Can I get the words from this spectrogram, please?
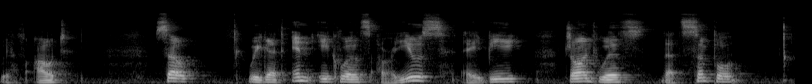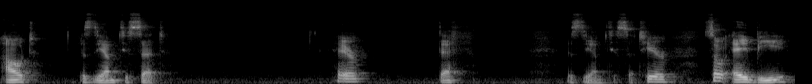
We have out. So we get in equals our use, AB, joined with that simple out is the empty set here, def is the empty set here. So AB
